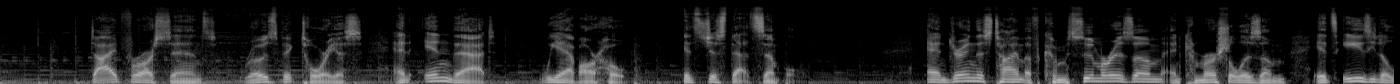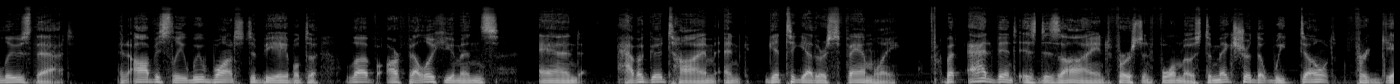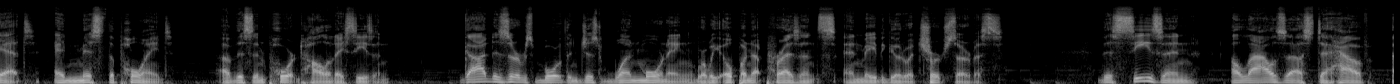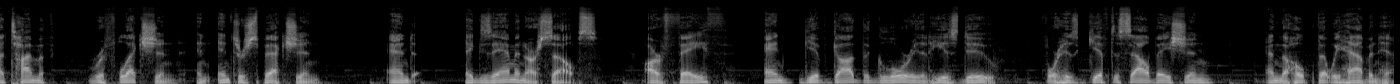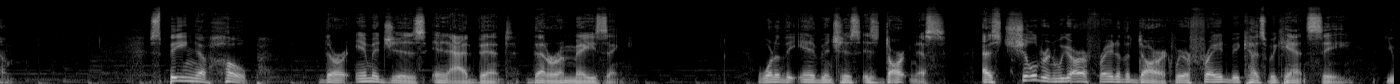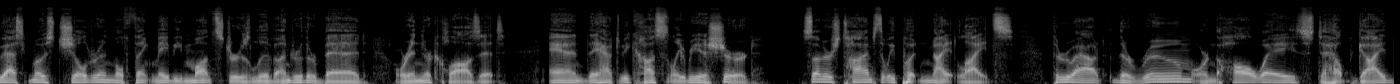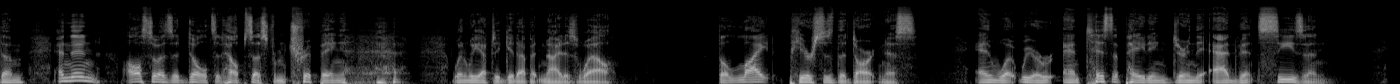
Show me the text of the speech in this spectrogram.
died for our sins, rose victorious, and in that, we have our hope. It's just that simple. And during this time of consumerism and commercialism, it's easy to lose that. And obviously, we want to be able to love our fellow humans and have a good time and get together as family. But Advent is designed first and foremost to make sure that we don't forget and miss the point of this important holiday season. God deserves more than just one morning where we open up presents and maybe go to a church service. This season allows us to have a time of reflection and introspection and examine ourselves, our faith, and give God the glory that He is due for his gift of salvation and the hope that we have in him. Speaking of hope, there are images in Advent that are amazing. One of the images is darkness. As children, we are afraid of the dark. We're afraid because we can't see. You ask most children, they'll think maybe monsters live under their bed or in their closet, and they have to be constantly reassured. So there's times that we put night lights throughout their room or in the hallways to help guide them. And then also as adults, it helps us from tripping when we have to get up at night as well. The light pierces the darkness. And what we are anticipating during the Advent season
